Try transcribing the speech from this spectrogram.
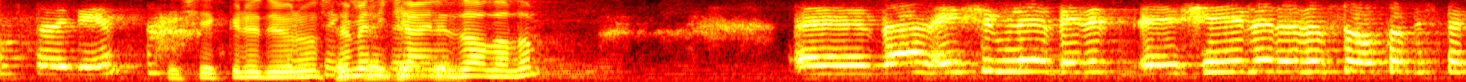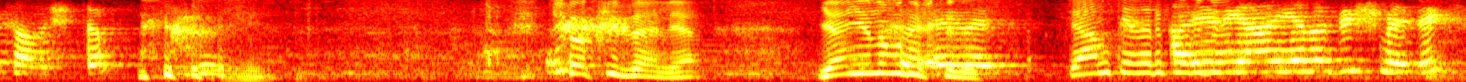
onu söyleyeyim. Teşekkür ediyoruz. Teşekkür Hemen hikayenizi alalım. Ee, ben eşimle belit, e, şehirler arası otobüste tanıştım. Çok güzel ya. Yan yana mı düştünüz? Evet. Cam kenarı Hayır korudu. yan yana düşmedik.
